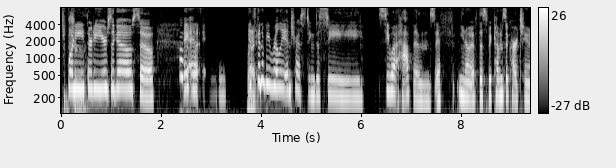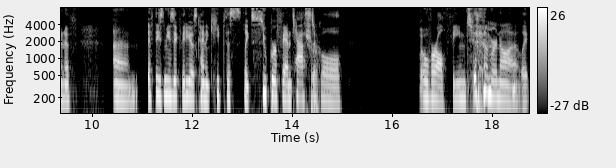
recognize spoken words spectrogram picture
20, sure. 30 years ago. So I, I, it's going to be really interesting to see see what happens if you know if this becomes a cartoon if um if these music videos kind of keep this like super fantastical overall theme to them or not. Like,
